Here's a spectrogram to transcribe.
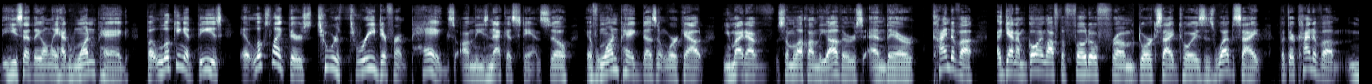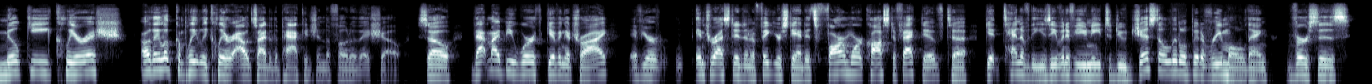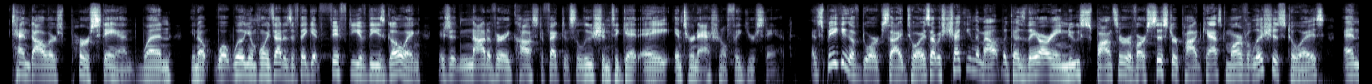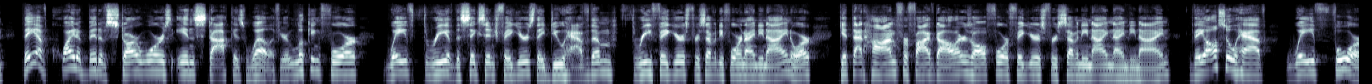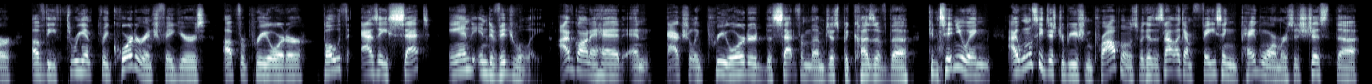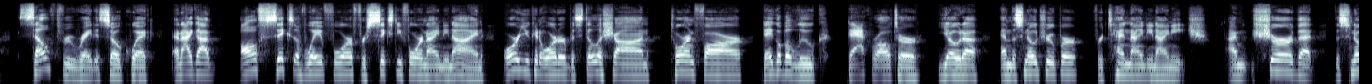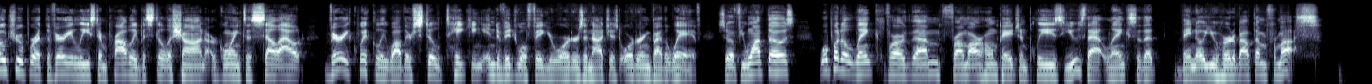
he said they only had one peg. But looking at these, it looks like there's two or three different pegs on these NECA stands. So if one peg doesn't work out, you might have some luck on the others. And they're kind of a, again, I'm going off the photo from Dorkside Toys' website, but they're kind of a milky, clearish. Oh, they look completely clear outside of the package in the photo they show. So that might be worth giving a try. If you're interested in a figure stand, it's far more cost effective to get 10 of these, even if you need to do just a little bit of remolding versus $10 per stand when, you know, what William points out is if they get 50 of these going, it's not a very cost effective solution to get a international figure stand. And speaking of Dorkside Toys, I was checking them out because they are a new sponsor of our sister podcast, Marvelicious Toys, and they have quite a bit of Star Wars in stock as well. If you're looking for wave three of the six inch figures, they do have them. Three figures for $74.99, or get that Han for $5, all four figures for $79.99. They also have wave four of the three and three quarter inch figures up for pre order, both as a set and individually. I've gone ahead and actually pre-ordered the set from them just because of the continuing I won't say distribution problems because it's not like I'm facing peg warmers. It's just the sell-through rate is so quick. And I got all 6 of wave 4 for 64.99 or you can order Bastila Shan, Toryn Farr, Dagobah Luke, Dak Ralter, Yoda and the Snowtrooper for 10.99 each. I'm sure that the Snowtrooper at the very least and probably Bastila Shan are going to sell out very quickly while they're still taking individual figure orders and not just ordering by the wave. So if you want those, we'll put a link for them from our homepage and please use that link so that they know you heard about them from us.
